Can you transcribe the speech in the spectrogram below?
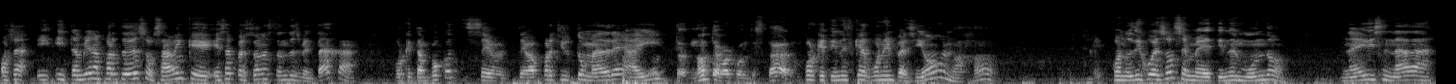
o sea, y, y también aparte de eso, saben que esa persona está en desventaja. Porque tampoco se te va a partir tu madre ahí. No te, va a contestar. Porque tienes que dar buena impresión. Ajá. Cuando dijo eso, se me detiene el mundo. Nadie dice nada.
